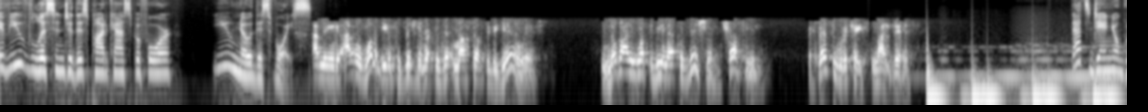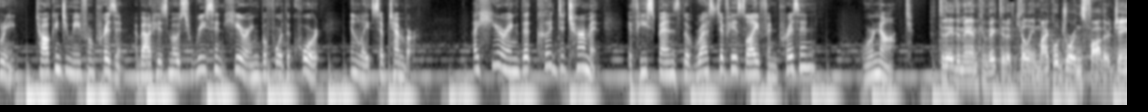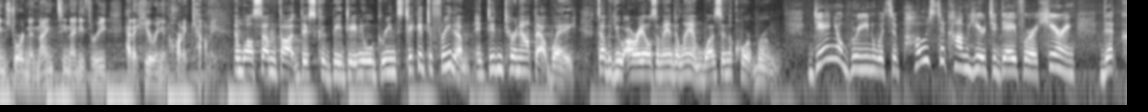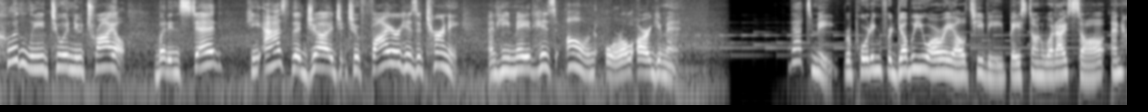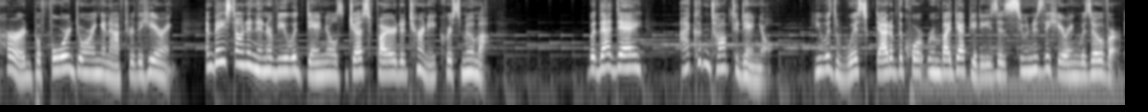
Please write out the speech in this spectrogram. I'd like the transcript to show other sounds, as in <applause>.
If you've listened to this podcast before, you know this voice. I mean, I don't want to be in a position to represent myself to begin with. Nobody wants to be in that position, trust me, especially with a case like this. That's Daniel Green talking to me from prison about his most recent hearing before the court in late September. A hearing that could determine if he spends the rest of his life in prison or not. Today, the man convicted of killing Michael Jordan's father, James Jordan, in 1993, had a hearing in Harnett County. And while some thought this could be Daniel Green's ticket to freedom, it didn't turn out that way. WRAL's Amanda Lamb was in the courtroom. Daniel Green was supposed to come here today for a hearing that could lead to a new trial. But instead, he asked the judge to fire his attorney, and he made his own oral argument. That's me reporting for WRAL TV based on what I saw and heard before, during, and after the hearing, and based on an interview with Daniel's just fired attorney, Chris Mumma. But that day, I couldn't talk to Daniel. He was whisked out of the courtroom by deputies as soon as the hearing was over.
